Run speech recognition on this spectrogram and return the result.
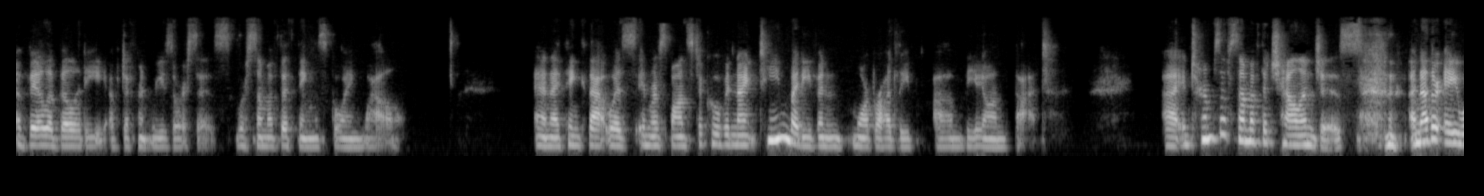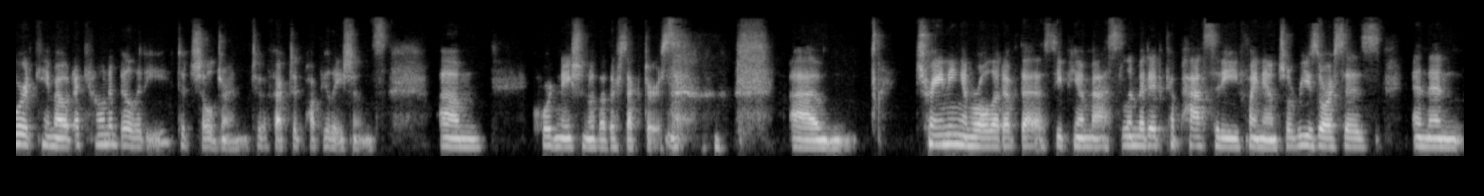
availability of different resources were some of the things going well. And I think that was in response to COVID-19, but even more broadly um, beyond that. Uh, in terms of some of the challenges, another A word came out, accountability to children, to affected populations, um, coordination with other sectors. um, training and rollout of the CPMS, limited capacity, financial resources, and then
